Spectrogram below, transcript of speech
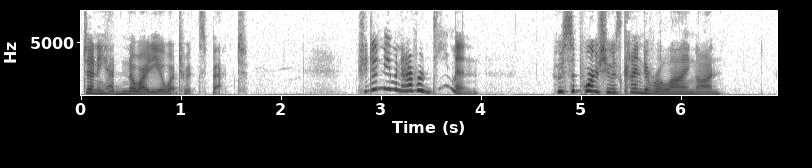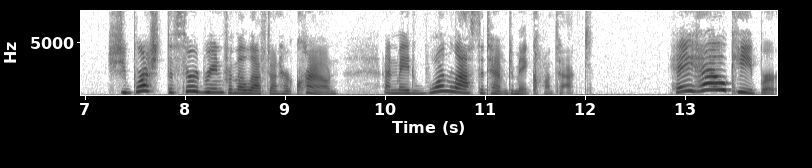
Jenny had no idea what to expect. She didn't even have her demon, whose support she was kind of relying on. She brushed the third rune from the left on her crown and made one last attempt to make contact. Hey, Hellkeeper!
